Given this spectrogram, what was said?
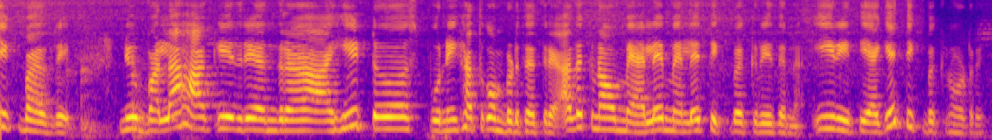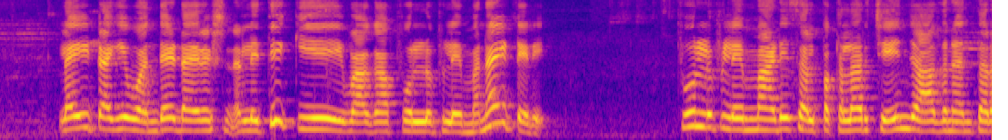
ತಿಕ್ಬಾರ್ದ್ರಿ. ನೀವು ಬಲ ಹಾಕಿದ್ರಿ ಅಂದ್ರೆ ಆ ಹಿಟ್ಟು ಸ್ಪೂನಿಗೆ ಹತ್ಕೊಂಡ್ಬಿಡ್ತೈತೆ ರೀ ಅದಕ್ಕೆ ನಾವು ಮೇಲೆ ಮೇಲೆ ತಿಕ್ಬೇಕ್ರಿ ಇದನ್ನು. ಈ ರೀತಿಯಾಗಿ ತಿಕ್ಬೇಕು ನೋಡ್ರಿ. ಲೈಟಾಗಿ ಒಂದೇ ಡೈರೆಕ್ಷನಲ್ಲಿ ತಿಕ್ಕಿ ಇವಾಗ ಫುಲ್ ಫ್ಲೇಮನ್ನು ಇಟ್ಟಿರಿ. ಫುಲ್ ಫ್ಲೇಮ್ ಮಾಡಿ ಸ್ವಲ್ಪ ಕಲರ್ ಚೇಂಜ್ ಆದ ನಂತರ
